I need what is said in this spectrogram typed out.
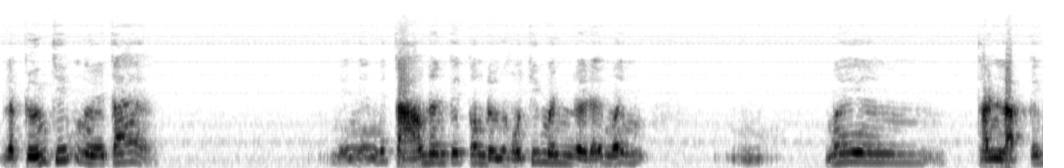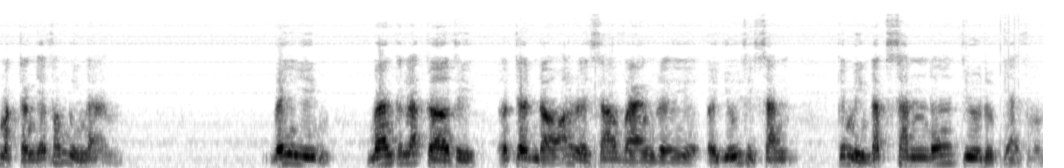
là cưỡng chiếm người ta mới, mới, mới tạo nên cái con đường Hồ Chí Minh rồi để mới mới ờ, thành lập cái mặt trận giải phóng miền Nam. Để gì mang cái lá cờ thì ở trên đỏ rồi sao vàng rồi ở dưới thì xanh cái miền đất xanh đó chưa được giải phóng.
